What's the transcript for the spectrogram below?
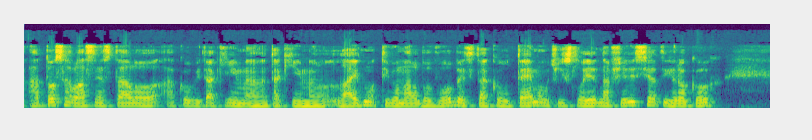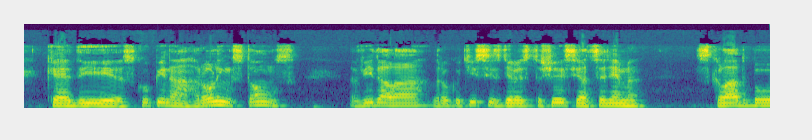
a to sa vlastne stalo akoby takým, takým leitmotivom alebo vôbec takou témou číslo 1 v 60. rokoch, kedy skupina Rolling Stones vydala v roku 1967 skladbu,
